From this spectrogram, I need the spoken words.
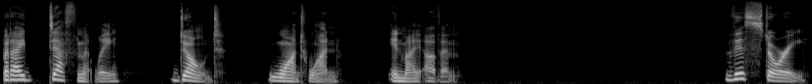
But I definitely don't want one in my oven. This story,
